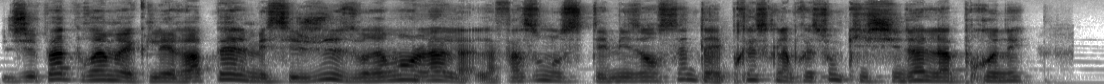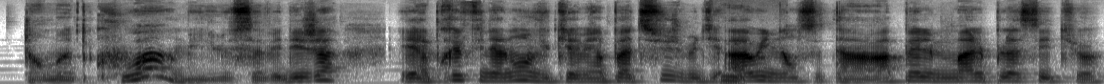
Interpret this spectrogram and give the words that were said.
j'ai- pas de problème avec les rappels, mais c'est juste vraiment là, la, la façon dont c'était mis en scène, t'avais presque l'impression qu'Ishida l'apprenait. J'étais en mode quoi? Mais il le savait déjà. Et après, finalement, vu qu'il revient pas dessus, je me dis, Mm. ah oui, non, c'était un rappel mal placé, tu vois.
